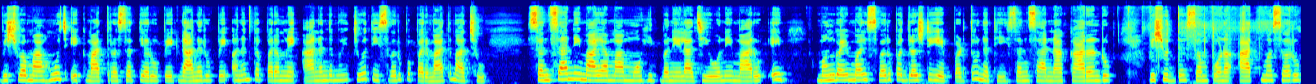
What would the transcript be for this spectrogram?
વિશ્વમાં હું જ એકમાત્ર સત્યરૂપે, જ્ઞાનરૂપે, અનંત પરમને આનંદમય, જ્યોતિ સ્વરૂપ પરમાત્મા છું. સંસારની માયામાં મોહિત બનેલા જીવોને મારું એ મંગળમય સ્વરૂપ દ્રષ્ટિએ પડતું નથી. સંસારના કારણરૂપ, વિશુદ્ધ, સંપૂર્ણ આત્મ સ્વરૂપ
